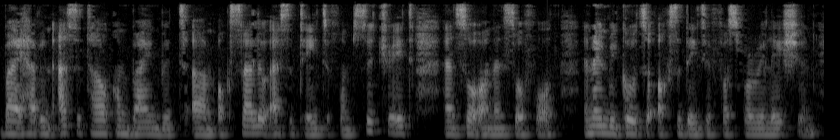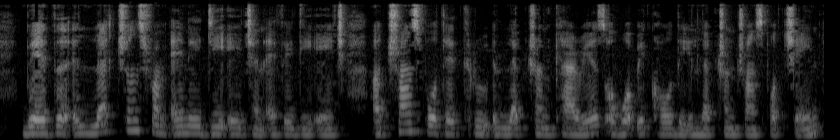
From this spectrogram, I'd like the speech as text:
by having acetyl combined with um, oxaloacetate to form citrate and so on and so forth. And then we go to oxidative phosphorylation, where the electrons from NADH and FADH are transported through electron carriers, or what we call the electron transport chain,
